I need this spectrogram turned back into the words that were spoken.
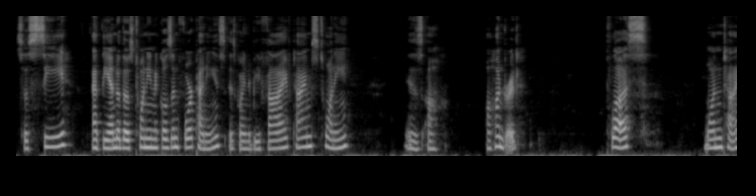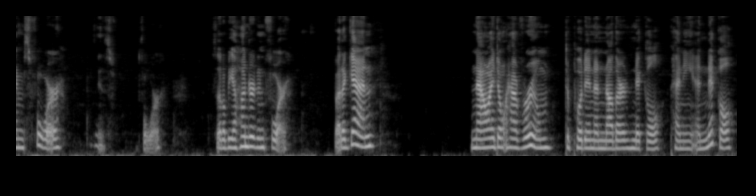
So C at the end of those 20 nickels and four pennies is going to be 5 times 20 is a 100 plus 1 times 4 is 4. So it'll be 104. But again, now I don't have room to put in another nickel, penny, and nickel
